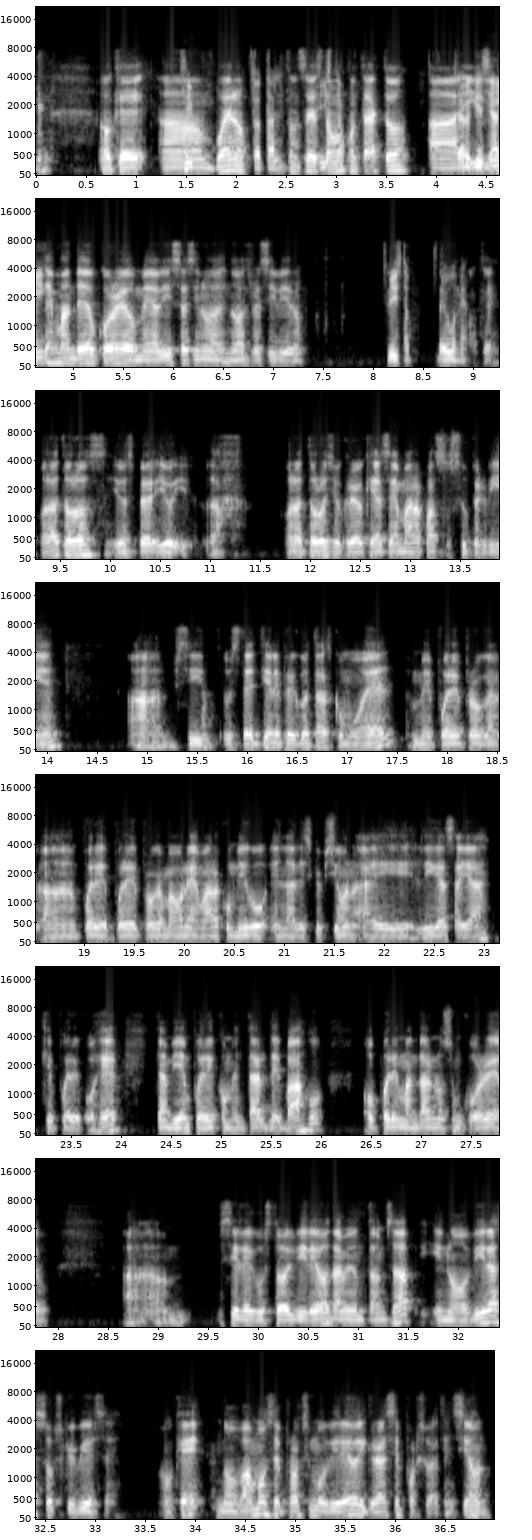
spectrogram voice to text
Ok, um, bueno, Total. entonces estamos en Listo. contacto ah, Claro y que ya sí. te mandé el correo, me avisas si no, no has recibido. Listo, de una. Ok, hola a todos, yo espero, yo- ah, hola a todos, yo creo que esa semana pasó súper bien. Ah, si usted tiene preguntas como él, me puede, program- ah, puede, programar una llamada conmigo en la descripción. Hay ligas allá que puede coger. También puede comentar debajo o puede mandarnos un correo. Ah, si le gustó el video, dame un thumbs up y no olvida suscribirse. Ok, nos vamos al próximo video y gracias por su atención.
